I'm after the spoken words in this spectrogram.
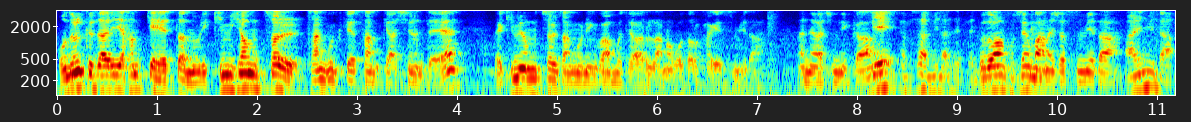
오늘 그 자리에 함께 했던 우리 김형철 장군께서 함께 하시는데 네, 김형철 장군님과 한번 대화를 나눠보도록 하겠습니다. 안녕하십니까? 예, 감사합니다, 대표님. 그동안 고생 많으셨습니다. 아닙니다.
